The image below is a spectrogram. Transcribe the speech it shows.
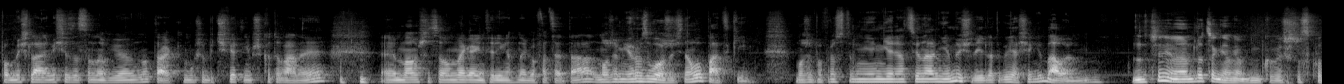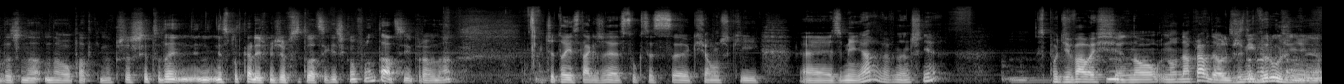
pomyślałem i się zastanowiłem, no tak, muszę być świetnie przygotowany, e, mam przed sobą mega inteligentnego faceta, może mnie rozłożyć na łopatki, może po prostu nie, nieracjonalnie myśli i dlatego ja się nie bałem. Znaczy nie, no dlaczego ja miałbym kogoś rozkładać na, na łopatki? No przecież się tutaj nie spotkaliśmy się w sytuacji jakiejś konfrontacji, prawda? Czy to jest tak, że sukces e, książki e, zmienia wewnętrznie? Spodziewałeś się, no, no naprawdę, olbrzymich wyróżnień. Pytanie.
